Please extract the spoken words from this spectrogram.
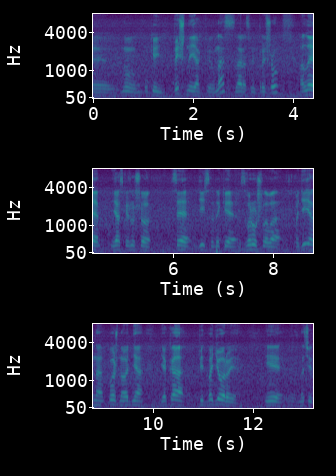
е, ну, такий пишний, як у нас, зараз він пройшов, але я скажу, що це дійсно таке зворушлива подія на кожного дня, яка підбадьорює і значить,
